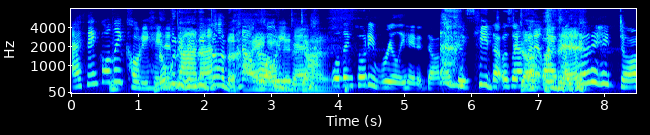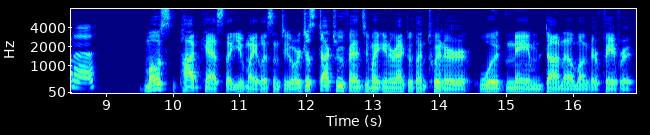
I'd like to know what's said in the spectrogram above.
I think only Cody hated Donna. Nobody Donna. hated Donna. No, I Cody did. Donna. Well, then Cody really hated Donna, because he that was like, definitely Donna- Why did. did I hate Donna? Most podcasts that you might listen to, or just Doctor Who fans you might interact with on Twitter, would name Donna among their favorite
